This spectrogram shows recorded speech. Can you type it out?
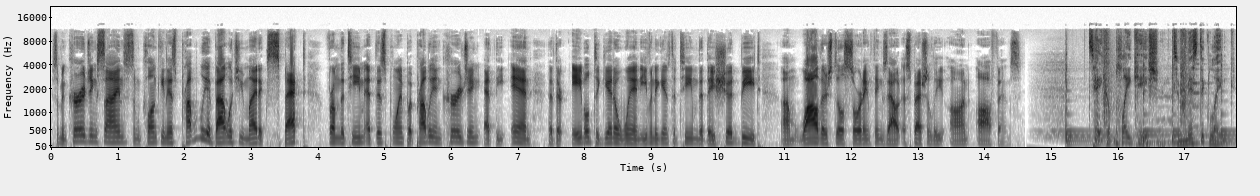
Some encouraging signs, some clunkiness, probably about what you might expect from the team at this point, but probably encouraging at the end that they're able to get a win, even against a team that they should beat, um, while they're still sorting things out, especially on offense. Take a playcation to Mystic Lake.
